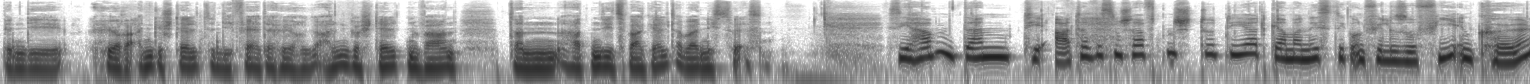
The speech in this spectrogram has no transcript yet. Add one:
wenn die höhere Angestellte, die Väter höhere Angestellten waren, dann hatten die zwar Geld, aber nichts zu essen. Sie haben dann Theaterwissenschaften studiert, Germanistik und Philosophie in Köln.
